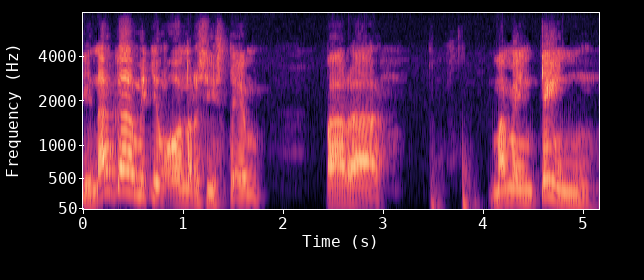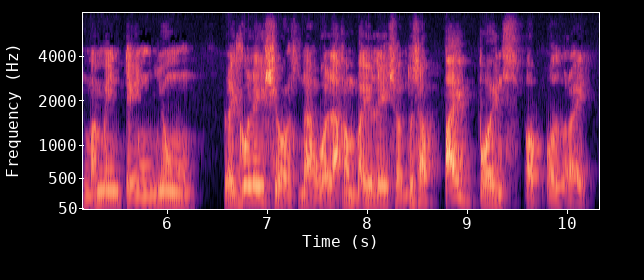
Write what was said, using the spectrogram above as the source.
Ginagamit yung honor system para ma-maintain, ma-maintain yung regulations na wala kang violation doon sa 5 points of all right.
